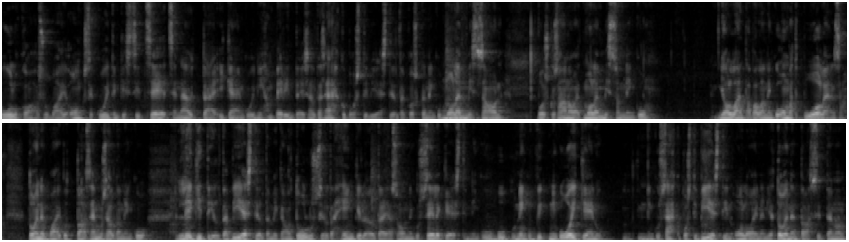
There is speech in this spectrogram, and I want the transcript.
ulkoasu vai onko se kuitenkin sit se, että se näyttää ikään kuin ihan perinteiseltä sähköpostiviestiltä, koska niin kuin molemmissa on, voisiko sanoa, että molemmissa on niin kuin jollain tavalla niin kuin omat puolensa. Toinen vaikuttaa semmoiselta niin kuin legitiltä viestiltä, mikä on tullut siltä henkilöltä ja se on niin kuin selkeästi niin kuin, mm. niin kuin, niin kuin oikein niin kuin sähköpostiviestin oloinen ja toinen taas sitten on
